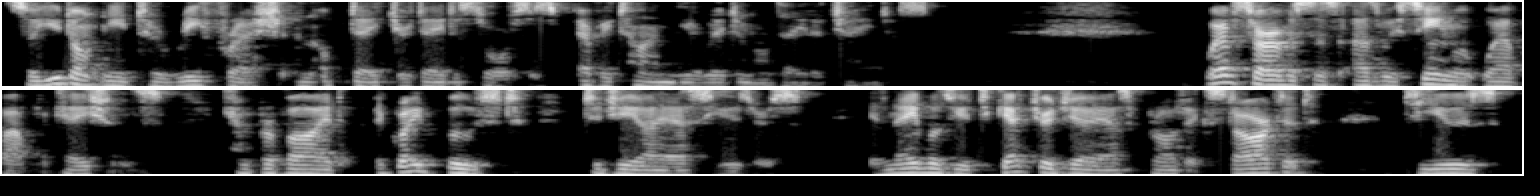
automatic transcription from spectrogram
so you don't need to refresh and update your data sources every time the original data changes. Web services, as we've seen with web applications, can provide a great boost to GIS users. It enables you to get your GIS project started, to use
